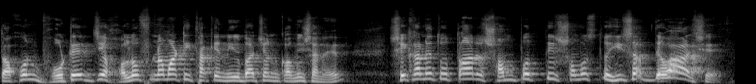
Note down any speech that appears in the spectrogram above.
তখন ভোটের যে হলফনামাটি থাকে নির্বাচন কমিশনের, সেখানে তো তার সম্পত্তির সমস্ত হিসাব দেওয়া আছে।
